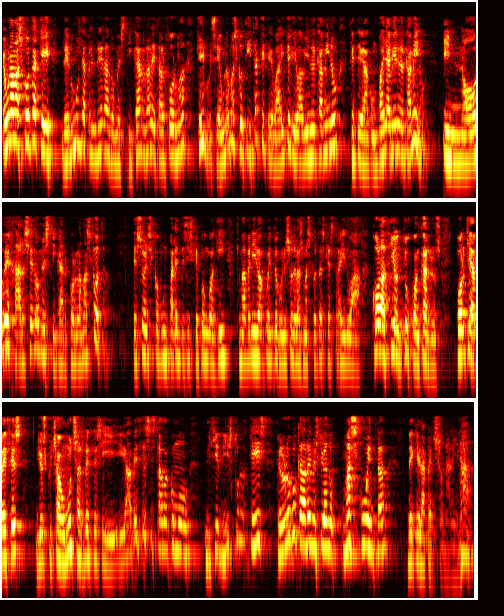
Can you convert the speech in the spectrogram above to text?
Es una mascota que debemos de aprender a domesticarla de tal forma que sea una mascotita que te va y te lleva bien el camino, que te acompaña bien el camino, y no dejarse domesticar por la mascota. Eso es como un paréntesis que pongo aquí, que me ha venido a cuento con eso de las mascotas que has traído a colación tú, Juan Carlos, porque a veces, yo he escuchado muchas veces y a veces estaba como diciendo, ¿y esto qué es? Pero luego cada vez me estoy dando más cuenta de que la personalidad,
